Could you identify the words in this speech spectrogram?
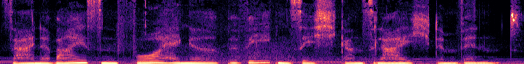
Seine weißen Vorhänge bewegen sich ganz leicht im Wind.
